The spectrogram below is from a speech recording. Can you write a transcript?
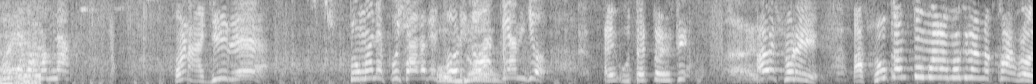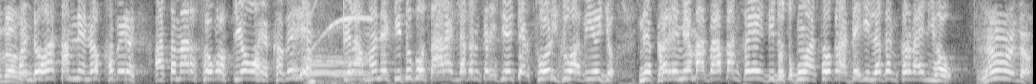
બોલે તો મમના પણ આગી રે. તું મને પૂછ્યા વગર છોડી દો આ કેમ જો એ ઉતર તો હેઠી. આ છોડી. આ શું કામ તું મારા મગનાનો કાફલો જાવે? પણ ડોહા તમને ન ખબર આ તમારો છોકરો કેવો હે ખબર હે? પેલા મને કીધું કે તારે લગ્ન કરીશ ને અત્યારે છોડી જોવા આવી ગયો. ને ઘરે મેં મારા બાપાને કહી દીધું તું હું આ છોકરા ભેગી લગ્ન કરવાની હોઉં. હે બેટા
